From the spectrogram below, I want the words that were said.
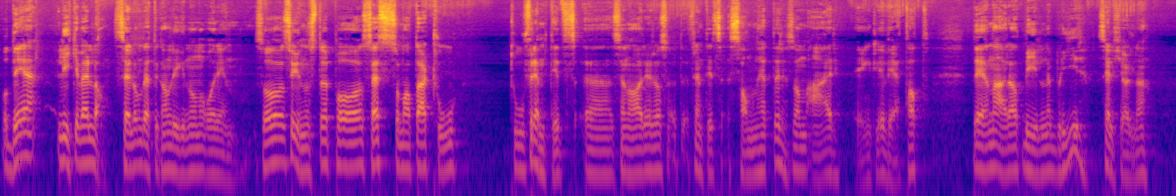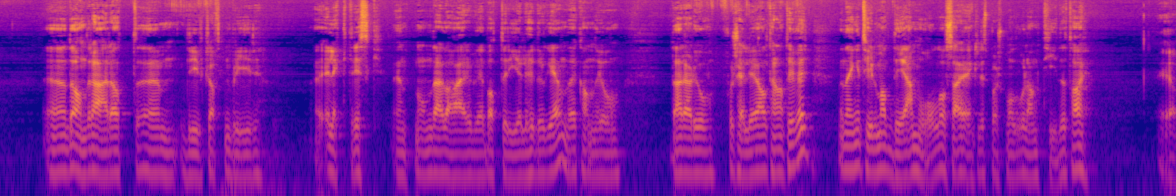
Og det likevel, da, selv om dette kan ligge noen år inn, så synes det på CESS som at det er to, to fremtidsscenarioer og fremtidssannheter som er egentlig vedtatt. Det ene er at bilene blir selvkjølende. Eh, det andre er at eh, drivkraften blir elektrisk. Enten om det er ved batteri eller hydrogen. Jo, der er det jo forskjellige alternativer. Men det er ingen tvil om at det er målet, og så er egentlig spørsmålet hvor lang tid det tar. Ja.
